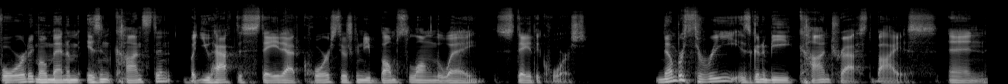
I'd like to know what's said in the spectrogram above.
Forward momentum isn't constant, but you have to stay that course. There's going to be bumps along the way. Stay the course. Number three is going to be contrast bias. And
